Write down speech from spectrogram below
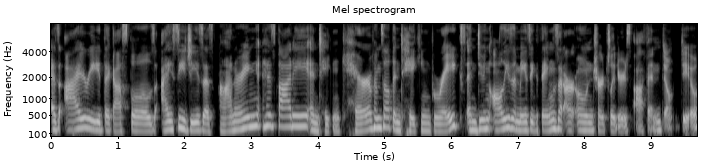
as I read the Gospels, I see Jesus honoring his body and taking care of himself and taking breaks and doing all these amazing things that our own church leaders often don't do.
